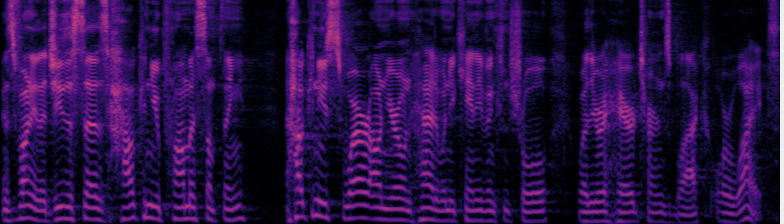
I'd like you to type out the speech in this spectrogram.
It's funny that Jesus says, How can you promise something? How can you swear on your own head when you can't even control whether your hair turns black or white?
